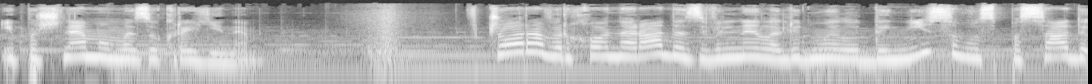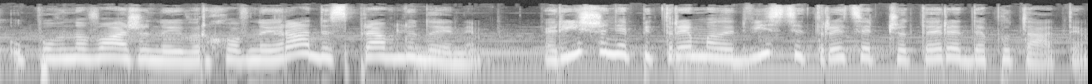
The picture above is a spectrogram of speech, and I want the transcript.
І почнемо ми з України. Вчора Верховна Рада звільнила Людмилу Денісову з посади уповноваженої Верховної Ради з прав людини. Рішення підтримали 234 депутати.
